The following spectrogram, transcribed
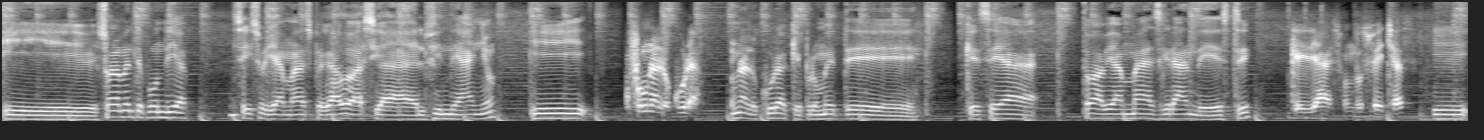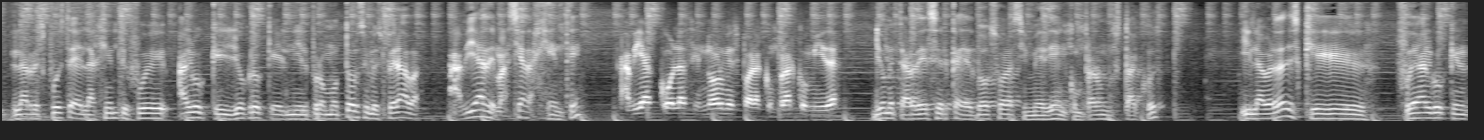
Y solamente fue un día. Se hizo ya más pegado hacia el fin de año. Y fue una locura. Una locura que promete que sea todavía más grande este que ya son dos fechas. Y la respuesta de la gente fue algo que yo creo que ni el promotor se lo esperaba. Había demasiada gente. Había colas enormes para comprar comida. Yo me tardé cerca de dos horas y media en comprar unos tacos. Y la verdad es que fue algo que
